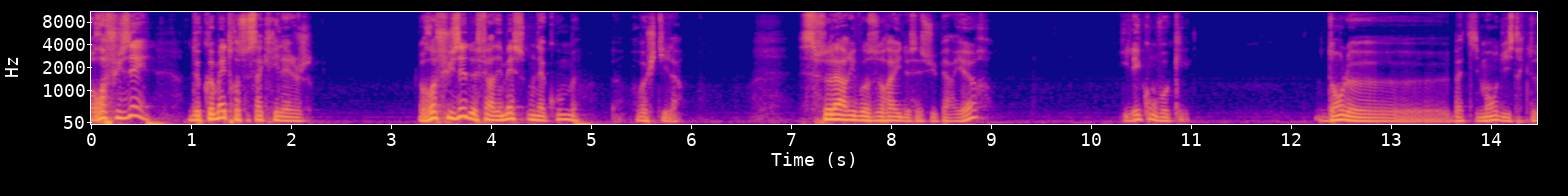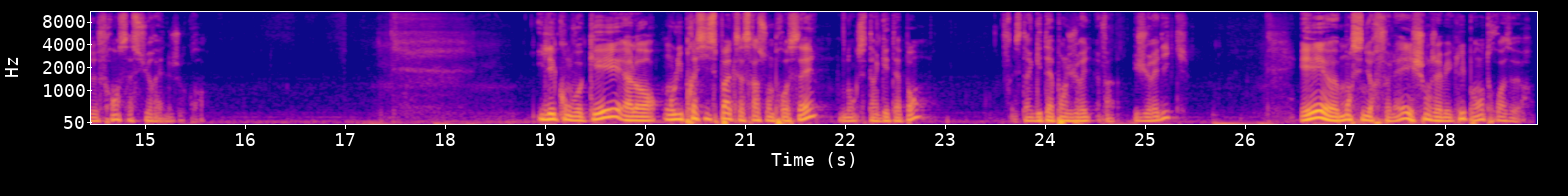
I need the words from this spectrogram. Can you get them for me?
refusait de commettre ce sacrilège. Refusait de faire des messes unacum vochtila. Cela arrive aux oreilles de ses supérieurs. Il est convoqué dans le bâtiment du district de France à Suresnes, je crois. Il est convoqué, alors on ne lui précise pas que ça sera son procès, donc c'est un guet-apens. C'est un guet-apens juridique. Et euh, Monseigneur Felet échange avec lui pendant trois heures.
